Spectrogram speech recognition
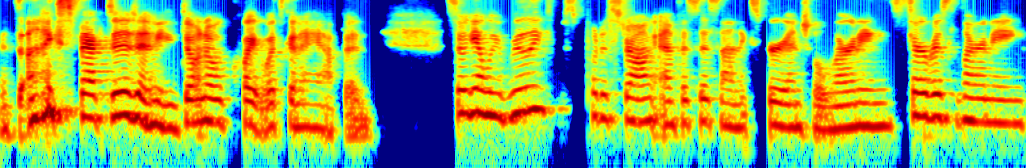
it's unexpected and you don't know quite what's going to happen. So again, we really put a strong emphasis on experiential learning, service learning,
